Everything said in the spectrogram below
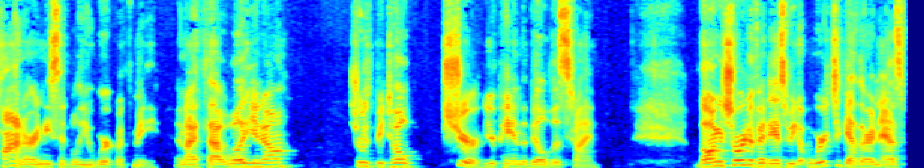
planner and he said will you work with me? And i thought well you know truth be told sure you're paying the bill this time. Long and short of it is we got work together and as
